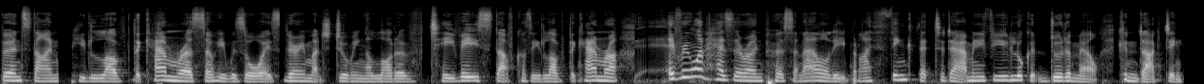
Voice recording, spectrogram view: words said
Bernstein, he loved the camera, so he was always very much doing a lot of TV stuff because he loved the camera. Everyone has their own personality, but I think that today, I mean, if you look at Dudamel conducting,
